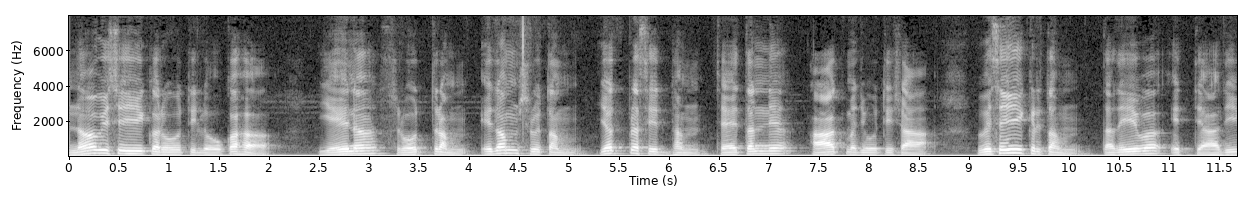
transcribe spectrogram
न विषयीकरोति लोक। येन श्रोत्रम इदम श्रुतम यत्प्रसिद्धम चैतन्य आत्मज्योतिषा विषयीकृतम तदेव इत्यादि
